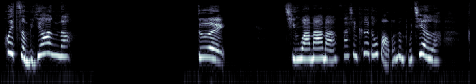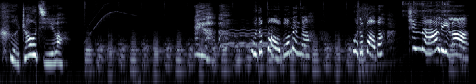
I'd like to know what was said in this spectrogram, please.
会怎么样呢？对。青蛙妈妈发现蝌蚪宝宝们不见了，可着急了。哎呀，我的宝宝们呢？我的宝宝去哪里了？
